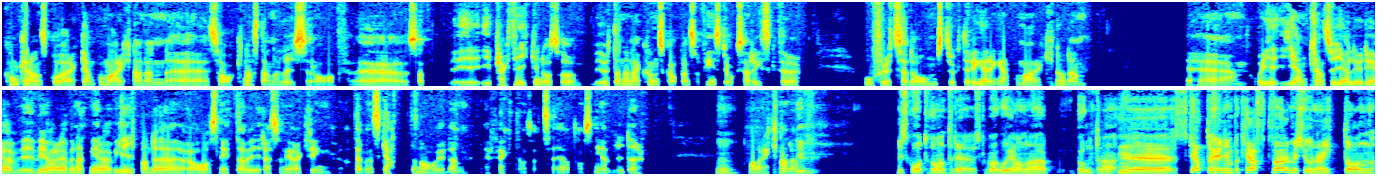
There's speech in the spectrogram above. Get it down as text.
konkurrenspåverkan på marknaden eh, saknas det analyser av. Eh, så i, i, praktiken då så utan den här kunskapen så finns det också en risk för oförutsedda omstruktureringar på marknaden. Eh, och egentligen så gäller ju det, vi har även ett mer övergripande avsnitt där vi resonerar kring att även skatterna har ju den effekten så att säga, att de snedvrider mm. marknaden. Vi, vi ska återkomma till det, jag ska bara gå igenom de här punkterna. Mm. Eh, skattehöjning på kraftvärme 2019.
